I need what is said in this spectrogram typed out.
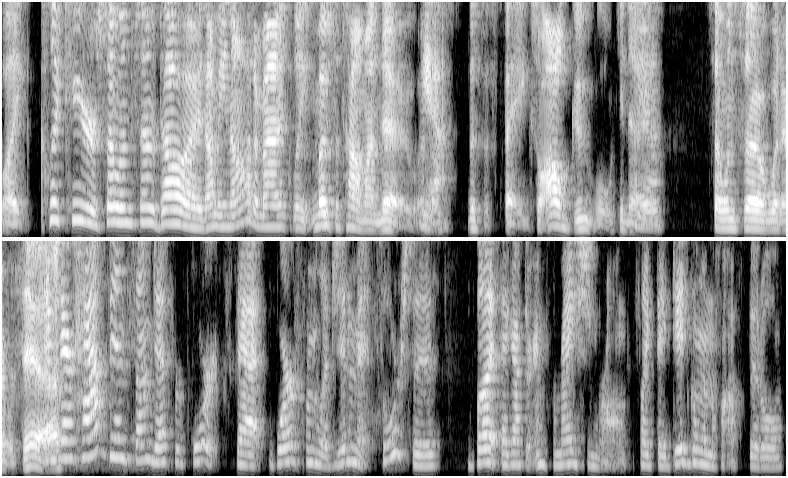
like click here, so and so died. I mean, automatically, most of the time I know, Yeah. this, this is fake, so I'll Google, you know, Yeah. so and so, whatever death. And there have been some death reports that were from legitimate sources, but they got their information wrong. It's like they did go in the hospital,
